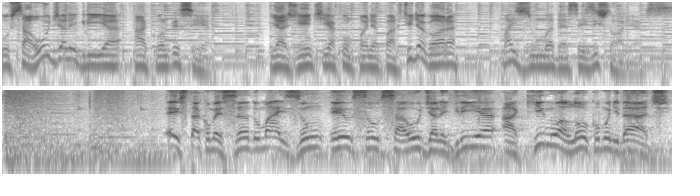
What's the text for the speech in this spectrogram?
o Saúde e Alegria acontecer. E a gente acompanha a partir de agora mais uma dessas histórias. Está começando mais um Eu Sou Saúde e Alegria aqui no Alô Comunidade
